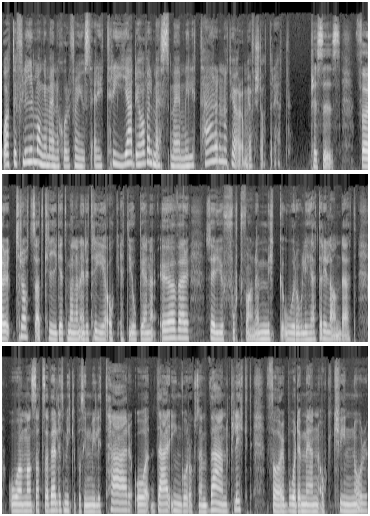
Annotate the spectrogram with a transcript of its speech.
Och att det flyr många människor från just Eritrea det har väl mest med militären att göra om jag förstått det rätt. Precis. För trots att kriget mellan Eritrea och Etiopien är över så är det ju fortfarande mycket oroligheter i landet. Och man satsar väldigt mycket på sin militär och där ingår också en värnplikt för både män och kvinnor.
